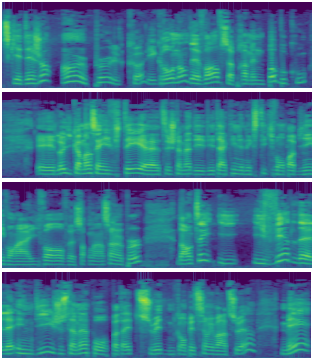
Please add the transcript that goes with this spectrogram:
Ce qui est déjà un peu le cas. Les gros noms d'Evolve se promènent pas beaucoup. Et là, ils commencent à inviter euh, justement des, des tag teams de NXT qui vont pas bien. Ils vont à Evolve se relancer un peu. Donc, tu sais, ils, ils vident le, le indie justement pour peut-être tuer une compétition éventuelle. Mais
